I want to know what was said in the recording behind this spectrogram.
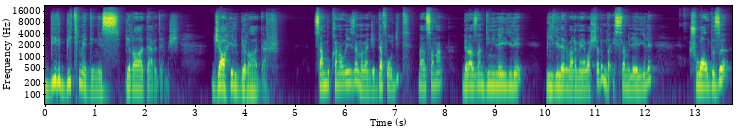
Bir bitmediniz birader demiş. Cahil birader. Sen bu kanalı izleme bence defol git. Ben sana birazdan din ile ilgili bilgiler vermeye başladım da İslam ile ilgili çuvaldızı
